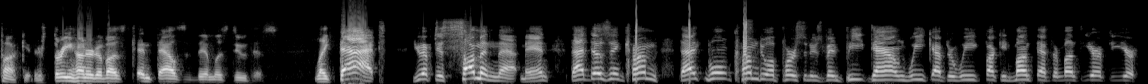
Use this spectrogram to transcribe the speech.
fuck it, there's 300 of us, 10,000 of them, let's do this. Like that. You have to summon that, man. That doesn't come, that won't come to a person who's been beat down week after week, fucking month after month, year after year.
